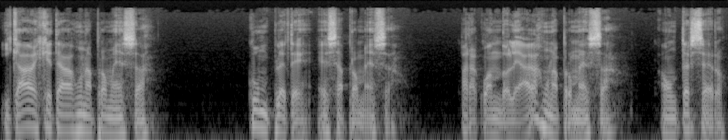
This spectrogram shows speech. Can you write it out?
Y cada vez que te hagas una promesa, cúmplete esa promesa. Para cuando le hagas una promesa a un tercero,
